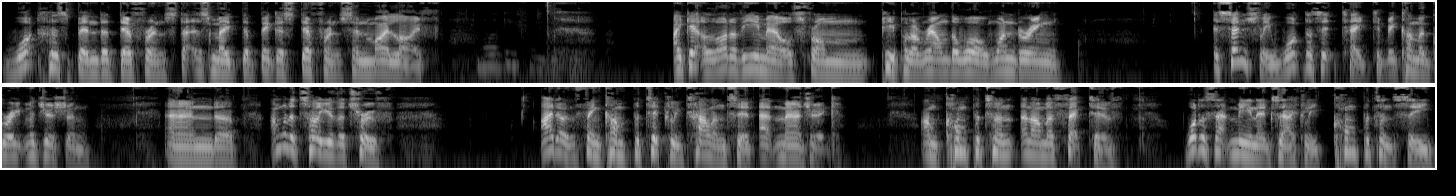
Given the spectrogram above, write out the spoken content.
what has been the difference that has made the biggest difference in my life? I get a lot of emails from people around the world wondering, essentially, what does it take to become a great magician? And uh, I'm going to tell you the truth. I don't think I'm particularly talented at magic. I'm competent and I'm effective. What does that mean exactly? Competency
